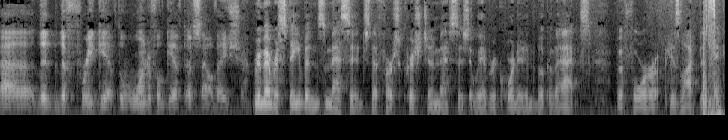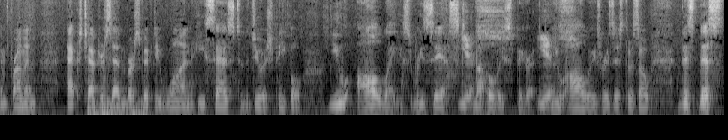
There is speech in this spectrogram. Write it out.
uh, the the free gift, the wonderful gift of salvation. Remember Stephen's message, the first Christian message that we have recorded in the book of Acts before his life is taken from him. Acts chapter 7, verse 51, he says to the Jewish people, You always resist Yes. the Holy Spirit. Yes. You always resist him. So this this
